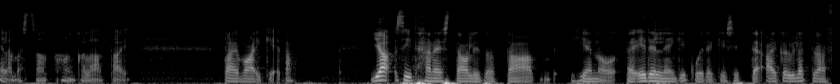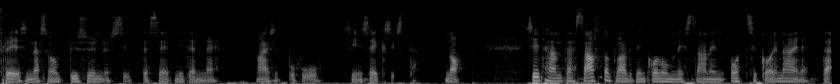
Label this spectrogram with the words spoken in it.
elämässä on hankalaa tai, tai vaikeaa. Ja sitten hänestä oli tota, hienoa, tai edelleenkin kuitenkin sitten aika yllättävän freesinä se on pysynyt sitten se, että miten ne naiset puhuu siinä seksistä. No, sitten hän tässä Aftonbladetin kolumnissaan niin otsikoi näin, että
